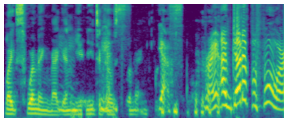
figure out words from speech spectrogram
Like swimming, Megan. Mm-hmm. You need to yes. go swimming. Yes. Right? I've done it before.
